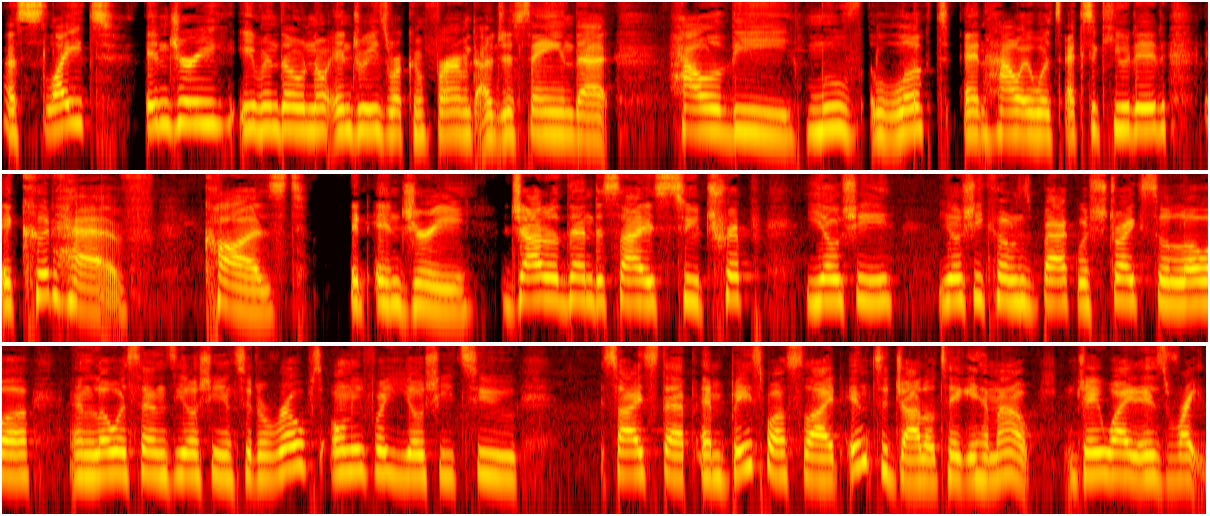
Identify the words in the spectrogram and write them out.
a slight injury, even though no injuries were confirmed. I'm just saying that how the move looked and how it was executed, it could have caused an injury. Jado then decides to trip Yoshi. Yoshi comes back with strikes to Loa, and Loa sends Yoshi into the ropes, only for Yoshi to sidestep and baseball slide into Jado, taking him out. Jay White is right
